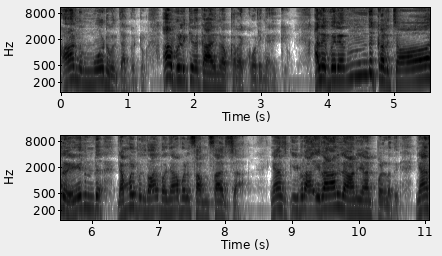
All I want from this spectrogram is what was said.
ആണ് ഇങ്ങോട്ട് വിളിച്ചാൽ കിട്ടും. ആ വിളിക്കുന്ന കാര്യങ്ങളൊക്കെ റെക്കോർഡിങ് അയക്കും. അല്ല ഇവരെന്ത് കളിച്ചാലും ഏതെന്ത് നമ്മളിപ്പോൾ ഉദാഹരണം ഞാൻ പോലും സംസാരിച്ച. ഞാൻ ഇവർ ഇറാനിലാണ് ഞാൻ ഇപ്പോൾ ഉള്ളത്. ഞാൻ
